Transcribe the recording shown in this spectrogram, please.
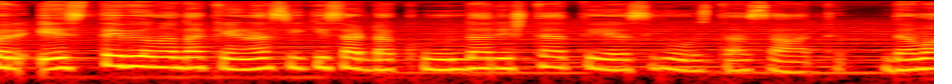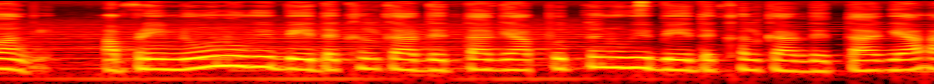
ਪਰ ਇਸ ਤੇ ਵੀ ਉਹਨਾਂ ਦਾ ਕਹਿਣਾ ਸੀ ਕਿ ਸਾਡਾ ਖੂਨ ਦਾ ਰਿਸ਼ਤਾ ਹੈ ਤੇ ਅਸੀਂ ਉਸ ਦਾ ਸਾਥ ਦੇਵਾਂਗੇ। ਆਪਣੀ ਨੂੰਹ ਨੂੰ ਵੀ ਬੇਦਖਲ ਕਰ ਦਿੱਤਾ ਗਿਆ, ਪੁੱਤ ਨੂੰ ਵੀ ਬੇਦਖਲ ਕਰ ਦਿੱਤਾ ਗਿਆ।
